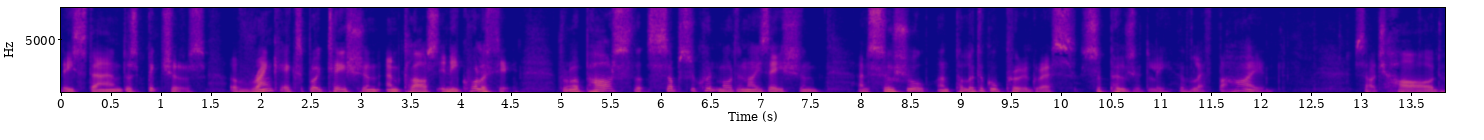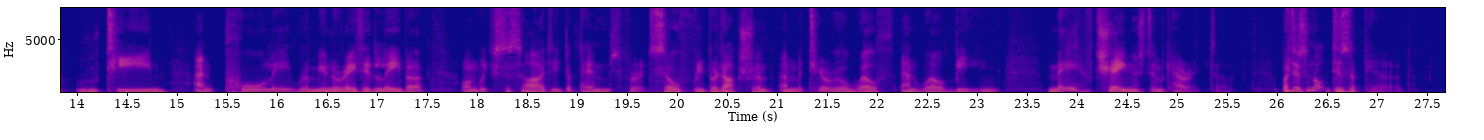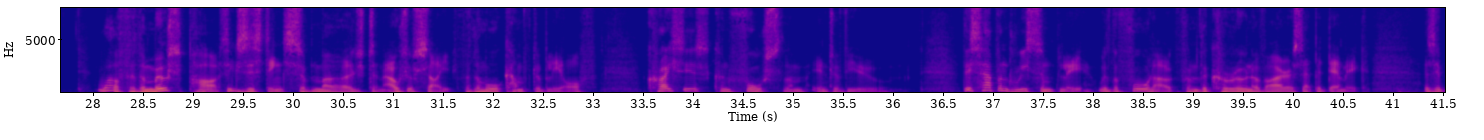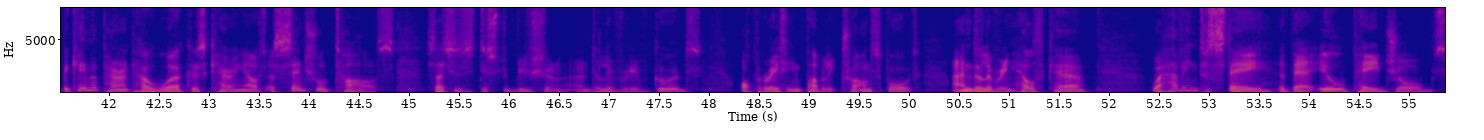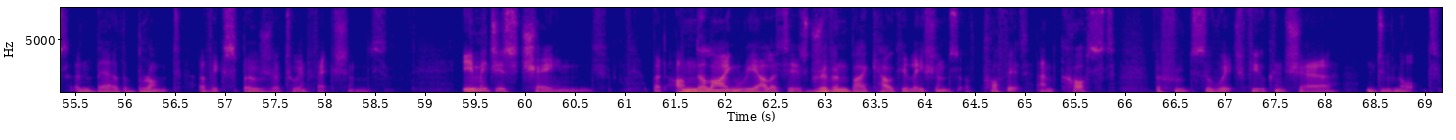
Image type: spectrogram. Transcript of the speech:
They stand as pictures of rank exploitation and class inequality from a past that subsequent modernization and social and political progress supposedly have left behind. Such hard, routine, and poorly remunerated labour on which society depends for its self reproduction and material wealth and well being may have changed in character, but has not disappeared while for the most part existing submerged and out of sight for the more comfortably off, crises can force them into view. This happened recently with the fallout from the coronavirus epidemic, as it became apparent how workers carrying out essential tasks such as distribution and delivery of goods, operating public transport, and delivering healthcare were having to stay at their ill paid jobs and bear the brunt of exposure to infections. Images change, but underlying realities driven by calculations of profit and cost, the fruits of which few can share, do not.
